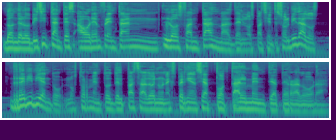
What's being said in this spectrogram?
donde los visitantes ahora enfrentan los fantasmas de los pacientes olvidados, reviviendo los tormentos del pasado en una experiencia totalmente aterradora.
